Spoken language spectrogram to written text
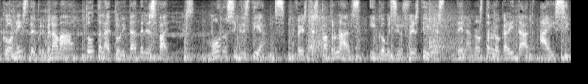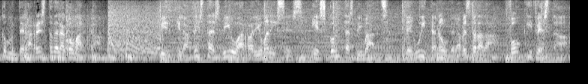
Coneix de primera mà tota l'actualitat de les falles, moros i cristians, festes patronals i comissions festives de la nostra localitat, així com de la resta de la comarca. Perquè la festa es viu a Radio Manises, escoltes dimarts, de 8 a 9 de la vesprada, foc i festa.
